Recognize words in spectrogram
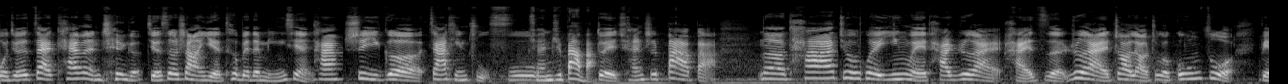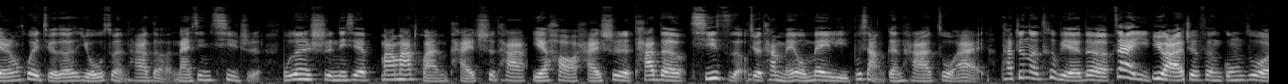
我觉得在 Kevin 这个角色上也特别的明显，他是一个家庭主夫，全职爸爸，对，全职爸爸。那他就会因为他热爱孩子，热爱照料这个工作，别人会觉得有损他的男性气质。无论是那些妈妈团排斥他也好，还是他的妻子觉得他没有魅力，不想跟他做爱。他真的特别的在意育儿这份工作，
